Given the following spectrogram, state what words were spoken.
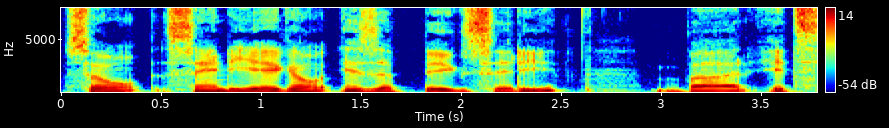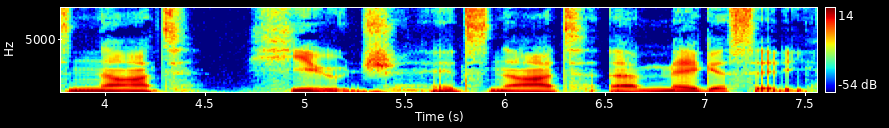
So, San Diego is a big city, but it's not huge. It's not a mega city,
